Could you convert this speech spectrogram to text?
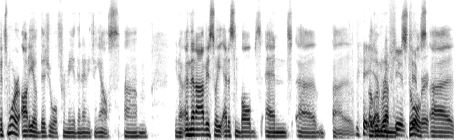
it's more audio visual for me than anything else. Um, you know and then obviously edison bulbs and uh, uh, yeah, aluminum rough hewn stools uh,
